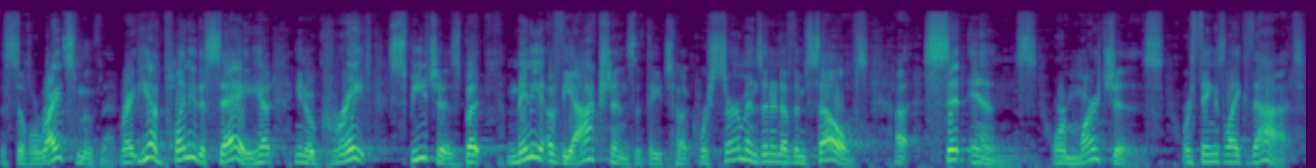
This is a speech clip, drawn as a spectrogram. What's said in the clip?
the civil rights movement, right? He had plenty to say. He had, you know, great speeches, but many of the actions that they took were sermons in and of themselves. Uh, sit-ins or marches or things like that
